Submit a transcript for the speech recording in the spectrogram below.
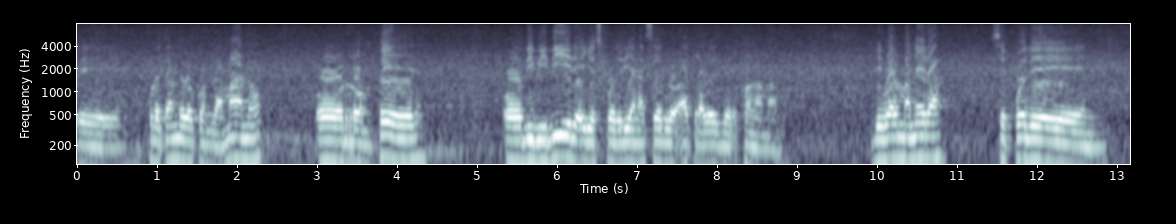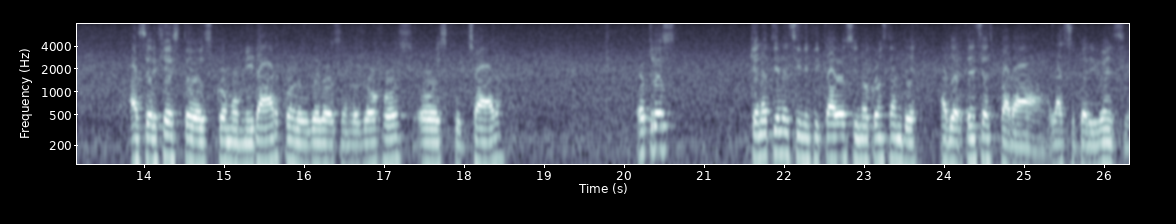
eh, frotándolo con la mano o romper o dividir ellos podrían hacerlo a través de con la mano. De igual manera se puede hacer gestos como mirar con los dedos en los ojos o escuchar otros que no tienen significado sino constan de advertencias para la supervivencia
